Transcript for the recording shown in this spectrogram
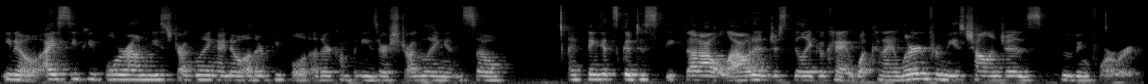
you know I see people around me struggling. I know other people at other companies are struggling. And so I think it's good to speak that out loud and just be like, okay, what can I learn from these challenges moving forward?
